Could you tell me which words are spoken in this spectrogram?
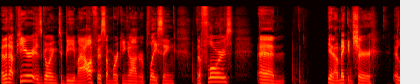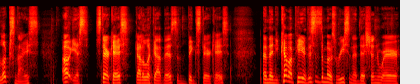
And then up here is going to be my office. I'm working on replacing the floors and you know, making sure it looks nice. Oh, yes, staircase. Got to look at this. It's a big staircase. And then you come up here. This is the most recent addition where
